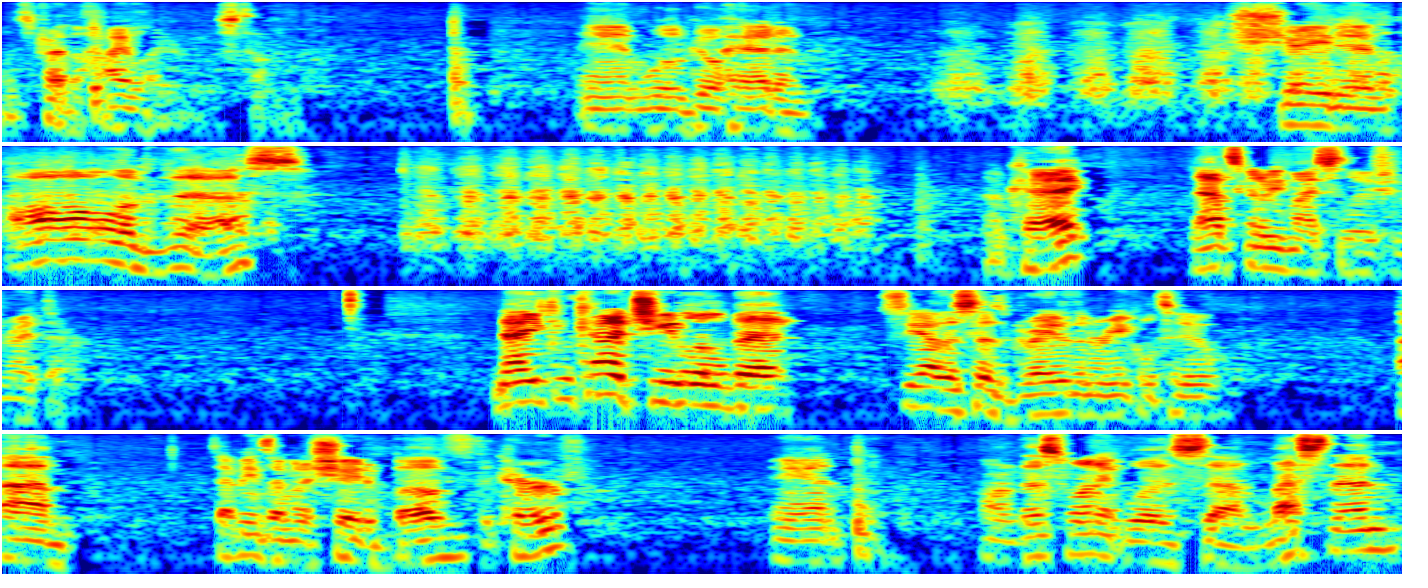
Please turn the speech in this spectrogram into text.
let's try the highlighter this time. And we'll go ahead and shade in all of this. Okay, that's going to be my solution right there. Now you can kind of cheat a little bit. See how this says greater than or equal to? Um, that means I'm going to shade above the curve. And on this one, it was uh, less than.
